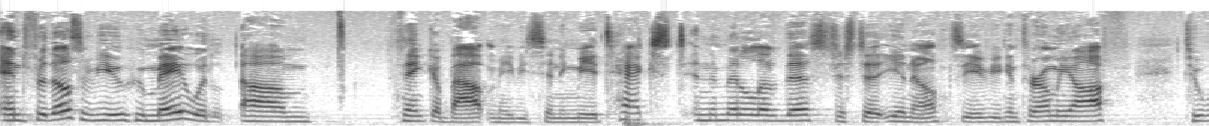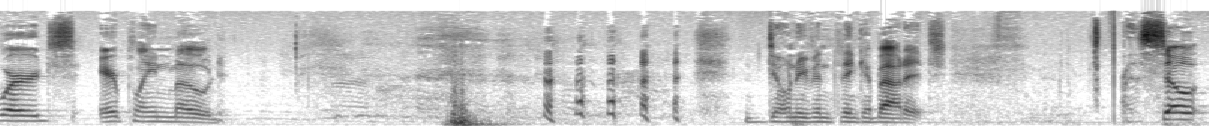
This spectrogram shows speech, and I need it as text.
and for those of you who may would um, think about maybe sending me a text in the middle of this just to, you know, see if you can throw me off. Two words airplane mode. Don't even think about it. So,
